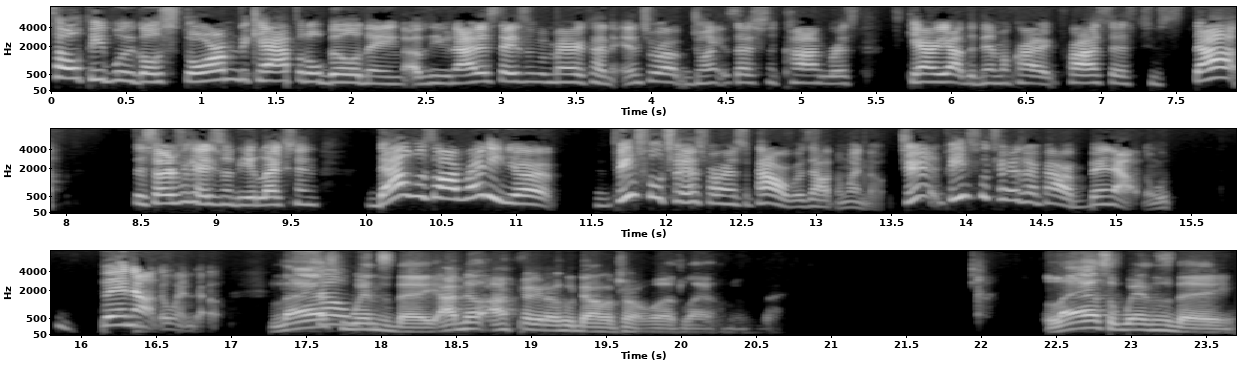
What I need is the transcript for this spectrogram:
told people to go storm the Capitol building of the United States of America and interrupt joint session of Congress to carry out the democratic process to stop the certification of the election, that was already your peaceful transference of power was out the window. Peaceful transfer of power been out the been out the window. Last so, Wednesday, I know I figured out who Donald Trump was last Wednesday. Last Wednesday,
